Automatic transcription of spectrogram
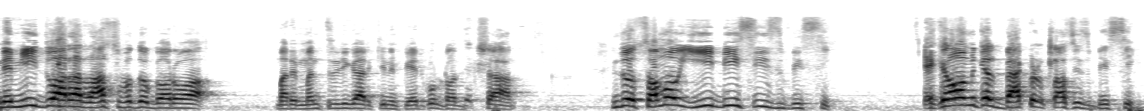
నేను మీ ద్వారా రాష్ట్రపతి గౌరవ మరి మంత్రి గారికి నేను పేర్కొంటున్నాను అధ్యక్ష. ఇందులో some EBC is missing economical backward class is missing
